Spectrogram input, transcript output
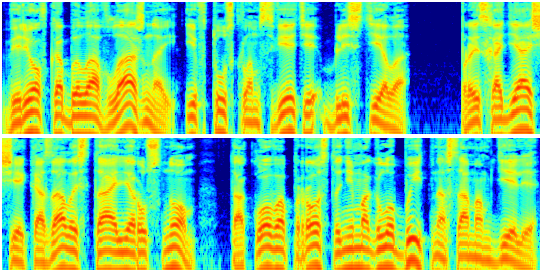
Веревка была влажной и в тусклом свете блестела. Происходящее казалось Тайлеру сном. Такого просто не могло быть на самом деле.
